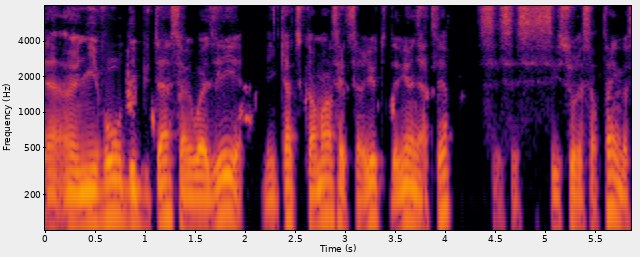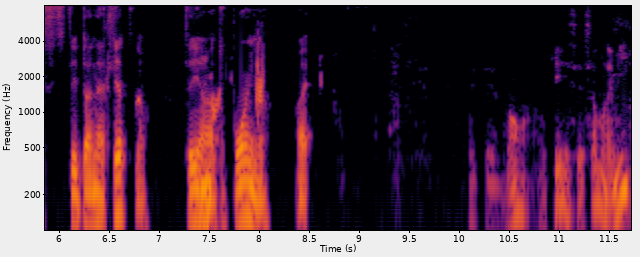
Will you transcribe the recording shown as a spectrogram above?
euh, niveau débutant, c'est un loisir, mais quand tu commences à être sérieux, tu deviens un athlète. C'est sûr et certain, là, si tu es un athlète, là, en mm. tout point. Là. Ouais. bon, OK, c'est ça, mon ami.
